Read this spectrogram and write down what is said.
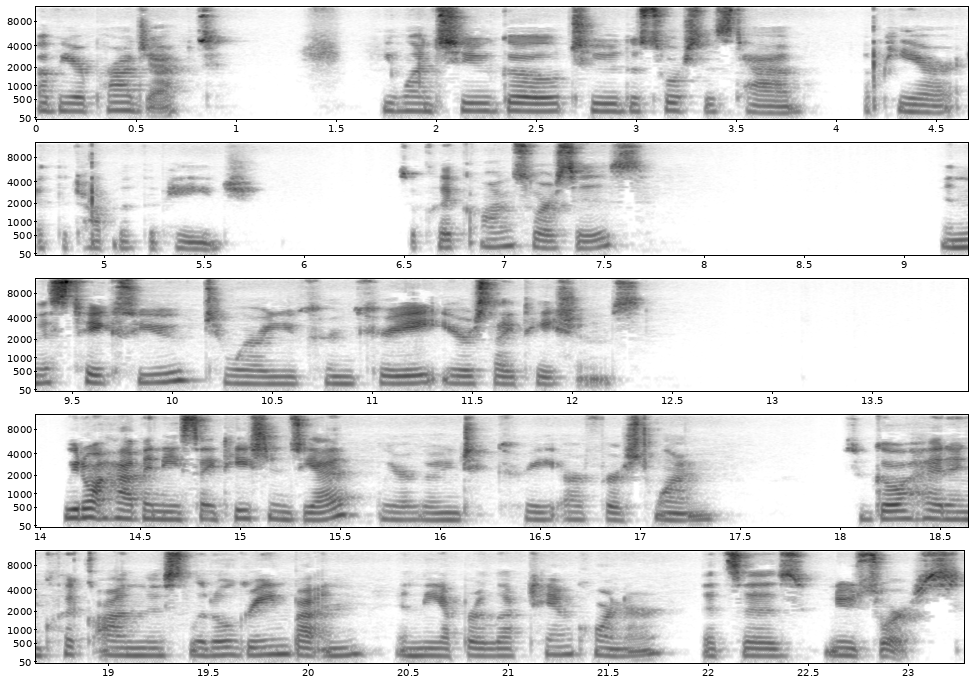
of your project, you want to go to the Sources tab up here at the top of the page. So click on Sources and this takes you to where you can create your citations. We don't have any citations yet. We are going to create our first one. So go ahead and click on this little green button in the upper left-hand corner that says New Source.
